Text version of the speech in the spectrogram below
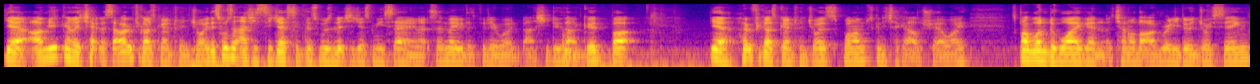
yeah, I'm just going to check this out. I hope you guys are going to enjoy. This wasn't actually suggested. This was literally just me saying it. So maybe this video won't actually do that good. But yeah, hopefully you guys are going to enjoy this one. I'm just going to check it out straight away. It's by Wonder Why again, a channel that I really do enjoy seeing.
